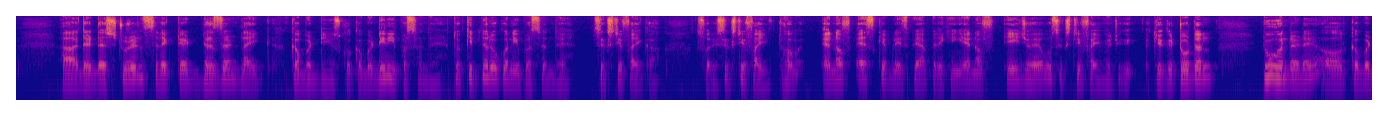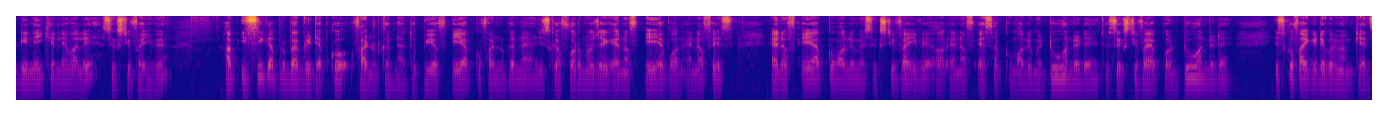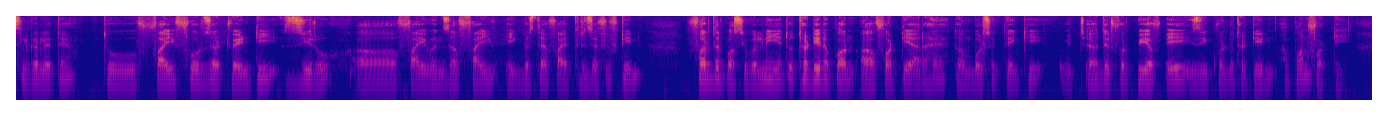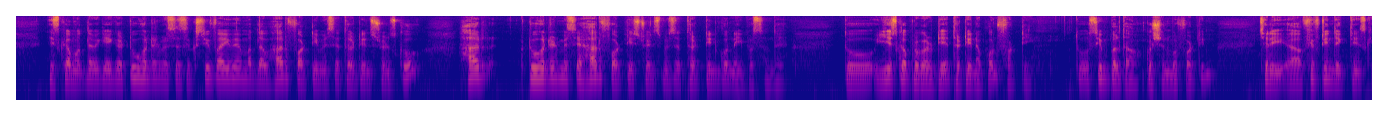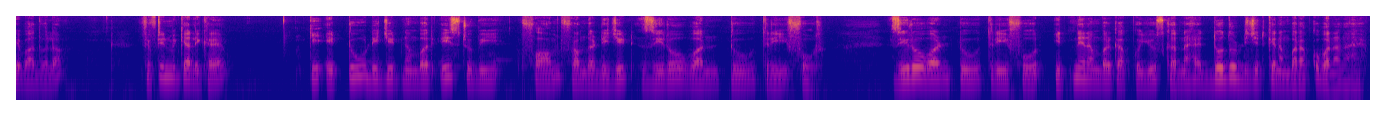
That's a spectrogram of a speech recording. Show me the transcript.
that the student selected doesn't like kabaddi. उसको कबड्डी नहीं पसंद है। तो कितने लोगों को नहीं पसंद है? 65 का। सॉरी 65 तो हम एन ऑफ़ एस के प्लेस पे यहाँ पे लिखेंगे एन ऑफ़ ए जो है वो 65 है। क्योंकि टोटल 200 है और कबड्डी नहीं खेलने वाले 65 है। अब इसी का प्रोबेबिलिटी आपको फाइंड आउट करना है। तो पी ऑफ़ ए आपको फाइंड आउट करना है, जिसका फॉर्मूला हो जाएगा n of A upon n of S n of A आपको मालूम है सिक्सटी फाइव है और एन ऑफ़ एस आपको मालूम है टू हंड्रेड है। तो sixty five upon two hundred है। इसको फाइव के टेबल में हम कैंसिल कर लेते हैं। तो फाइव फोर ज़ा ट्वेंटी ज़ीरो फाइव वन ज़ा फाइव एक बचता है फाइव थ्री ज़ा फिफ्टीन फर्दर पॉसिबल नहीं है तो थर्टीन अपॉन फोर्टी आ रहा है। तो हम बोल सकते हैं कि therefore P of A is equal to thirteen upon forty इसका मतलब है कि अगर 200 में से 65 है मतलब हर 40 में से 13 स्टूडेंट्स को, हर 200 में से हर 40 स्टूडेंट्स में से 13 को नहीं पसंद है। तो ये इसका प्रोबेबिलिटी है थर्टीन अपॉन फोर्टी तो सिंपल था क्वेश्चन नंबर फोर्टीन चलिए फिफ्टीन देखते हैं इसके बाद वाला। फिफ्टीन में क्या लिखा है कि a two digit number is to be formed from the digit zero one two three four zero one two three four इतने नंबर का आपको यूज़ करना है दो दो डिजिट के नंबर आपको बनाना है।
